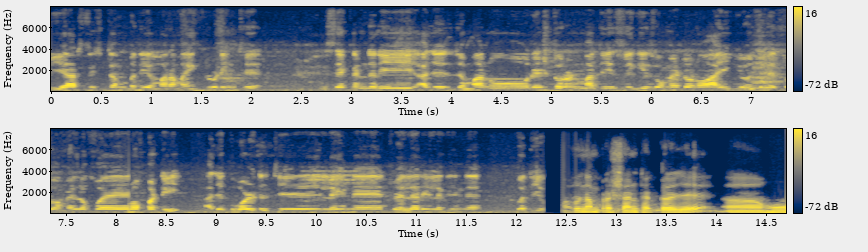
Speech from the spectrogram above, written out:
વીઆર સિસ્ટમ બધી અમારામાં ઇન્ક્લુડિંગ છે. સેકન્ડરી આજે જમાનો રેસ્ટોરન્ટમાંથી સ્વિગી ઝોમેટોનો આવી ગયો છે, તો અમે લોકોએ પ્રોપર્ટી આજે ગોલ્ડથી લઈને જ્વેલરી લગીને બધી મારું નામ પ્રશાંત ઠક્કર છે. હું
